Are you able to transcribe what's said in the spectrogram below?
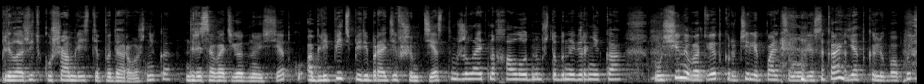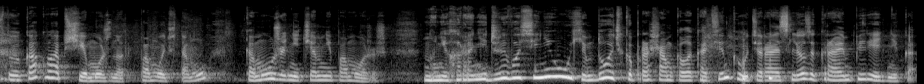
Приложить к ушам листья подорожника, нарисовать йодную сетку, облепить перебродившим тестом, желательно холодным, чтобы наверняка наверняка. Мужчины в ответ крутили пальцем у виска, едко любопытствуя, как вообще можно помочь тому, кому уже ничем не поможешь. «Ну не хоронить же его синеухим!» Дочка прошамкала котинка, утирая слезы краем передника.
